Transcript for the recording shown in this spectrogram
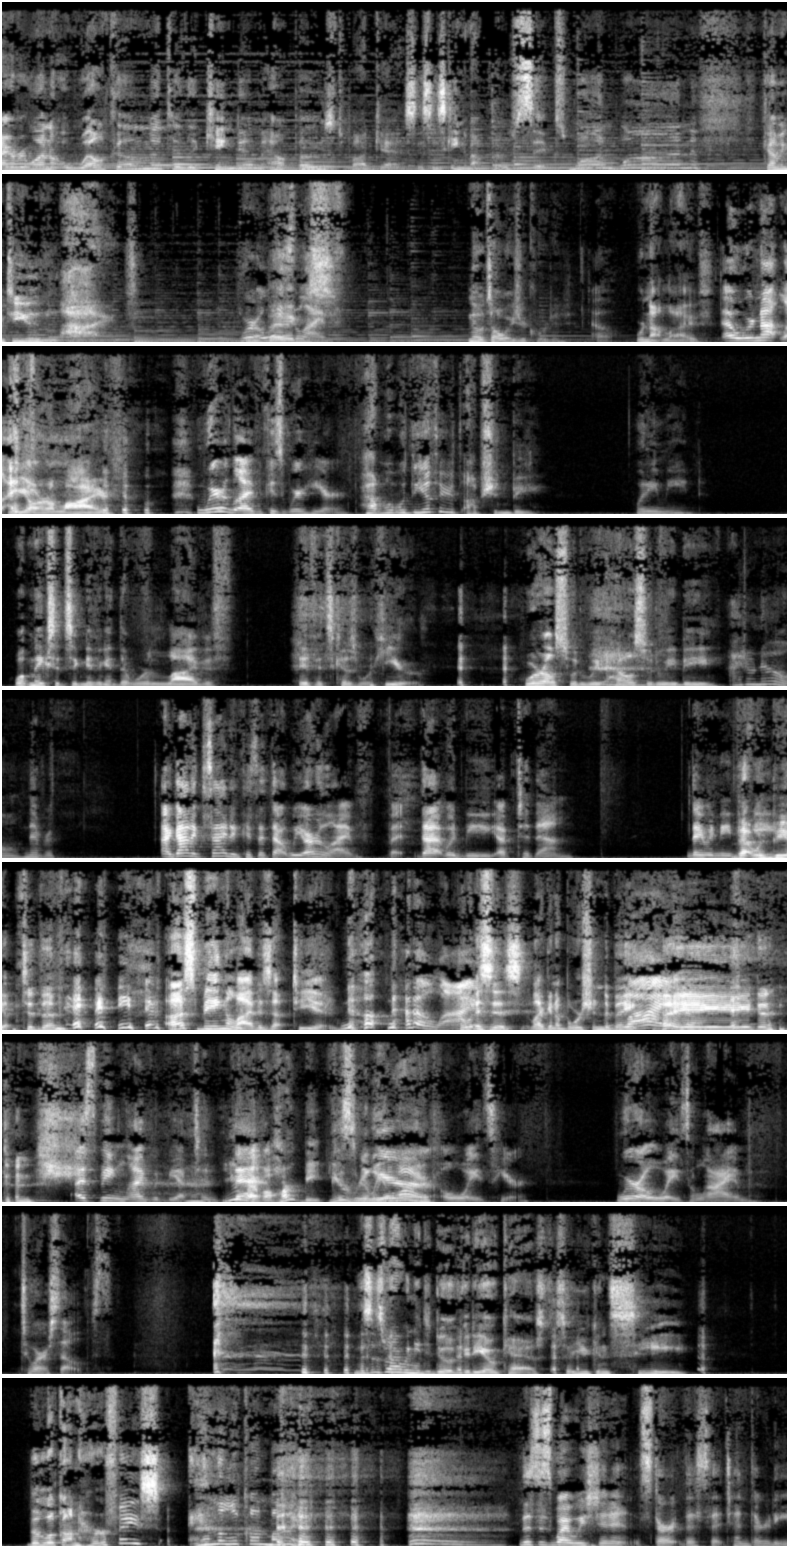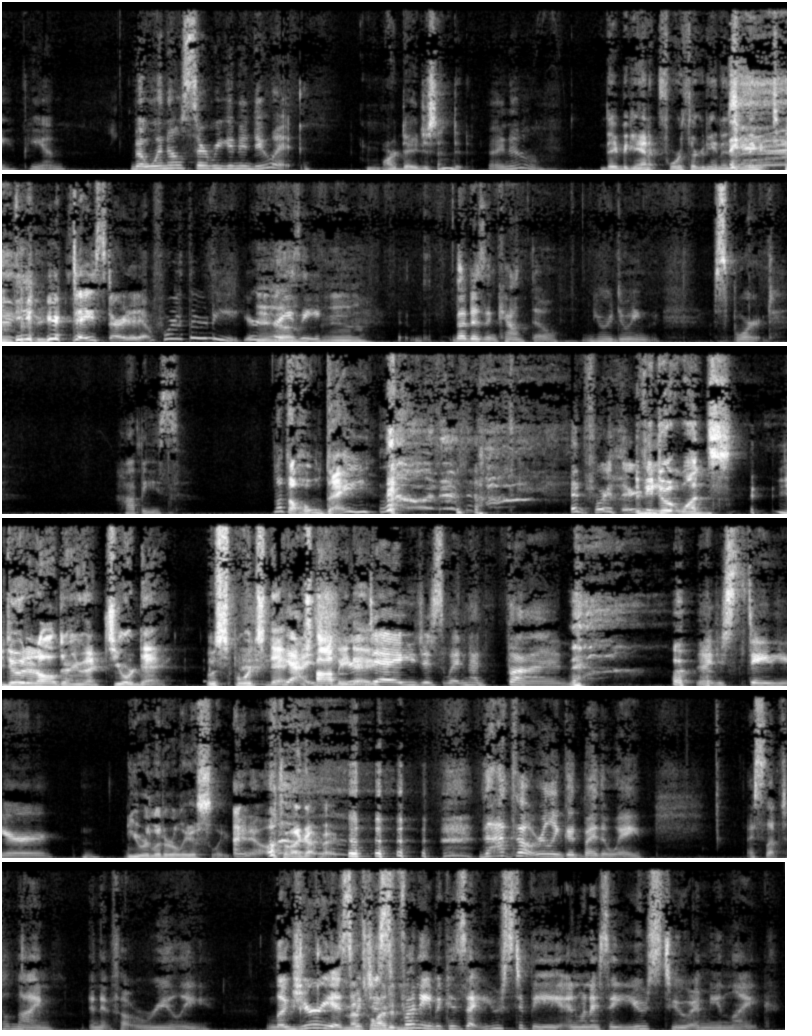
Hi, everyone. Welcome to the Kingdom Outpost podcast. This is Kingdom Outpost 611 coming to you live. We're always Begs. live. No, it's always recorded. Oh. We're not live. Oh, we're not live. We are alive. We're live because we're here. How, what would the other option be? What do you mean? What makes it significant that we're live if if it's because we're here? Where else would we? How else would we be? I don't know. Never. I got excited because I thought we are live, but that would be up to them. They would need That to would be up to them. They would need to be. Us being alive is up to you. No, not alive. What is this? Like an abortion debate? Live. Hey, dun, dun. Us being live would be up to you them. have a heartbeat. You're really we're alive. always here. We're always alive to ourselves. This is why we need to do a video cast so you can see the look on her face and the look on mine. This is why we shouldn't start this at 10:30 p.m. But when else are we going to do it? Our day just ended. I know. They began at 4:30 and is ending at 10:30. Your day started at 4:30. You're Yeah, crazy. Yeah. That doesn't count though. You were doing sport hobbies Not the whole day. no, no, no. at 4:30. If you do it once, you do it at all during like it's your day. It was sports day. yeah, it was it's hobby your day. day. You just went and had fun. and I just stayed here. You were literally asleep I know. until I got back. That felt really good, by the way. I slept till nine, and it felt really luxurious, which is funny because that used to be, and when I say used to, I mean like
